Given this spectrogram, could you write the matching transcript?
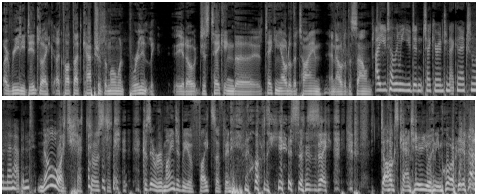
I really did like. I thought that captured the moment brilliantly. You know, just taking the taking out of the time and out of the sound. Are you telling me you didn't check your internet connection when that happened? No, I just because it reminded me of fights I've been in over the years. It was like dogs can't hear you anymore. You know?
